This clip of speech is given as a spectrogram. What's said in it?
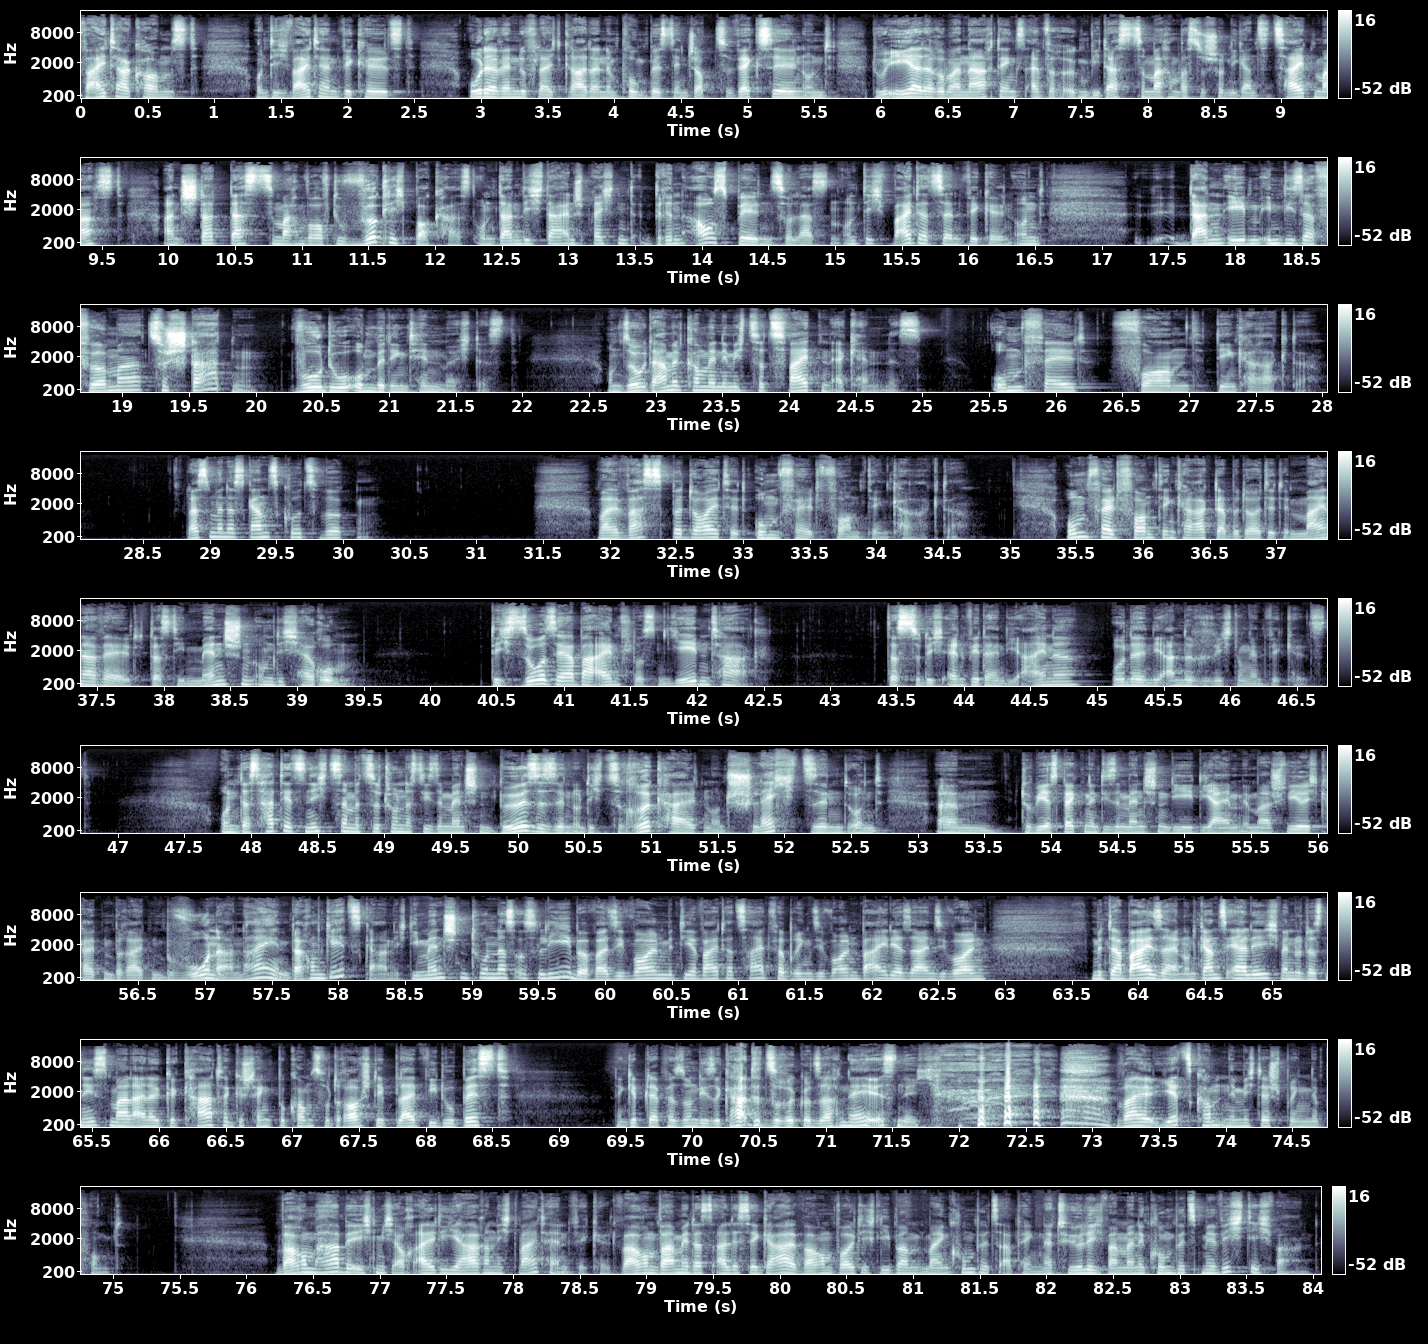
weiterkommst und dich weiterentwickelst oder wenn du vielleicht gerade an einem Punkt bist, den Job zu wechseln und du eher darüber nachdenkst, einfach irgendwie das zu machen, was du schon die ganze Zeit machst, anstatt das zu machen, worauf du wirklich Bock hast und dann dich da entsprechend drin ausbilden zu lassen und dich weiterzuentwickeln und dann eben in dieser Firma zu starten, wo du unbedingt hin möchtest. Und so, damit kommen wir nämlich zur zweiten Erkenntnis. Umfeld formt den Charakter. Lassen wir das ganz kurz wirken. Weil was bedeutet Umfeld formt den Charakter? Umfeld formt den Charakter bedeutet in meiner Welt, dass die Menschen um dich herum dich so sehr beeinflussen, jeden Tag, dass du dich entweder in die eine oder in die andere Richtung entwickelst. Und das hat jetzt nichts damit zu tun, dass diese Menschen böse sind und dich zurückhalten und schlecht sind. Und ähm, Tobias Beck nennt diese Menschen, die, die einem immer Schwierigkeiten bereiten, Bewohner. Nein, darum geht es gar nicht. Die Menschen tun das aus Liebe, weil sie wollen mit dir weiter Zeit verbringen. Sie wollen bei dir sein. Sie wollen mit dabei sein. Und ganz ehrlich, wenn du das nächste Mal eine Karte geschenkt bekommst, wo drauf steht, bleib wie du bist, dann gibt der Person diese Karte zurück und sagt, nee, ist nicht. weil jetzt kommt nämlich der springende Punkt. Warum habe ich mich auch all die Jahre nicht weiterentwickelt? Warum war mir das alles egal? Warum wollte ich lieber mit meinen Kumpels abhängen? Natürlich, weil meine Kumpels mir wichtig waren.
